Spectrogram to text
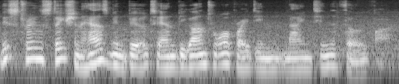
This train station has been built and began to operate in 1935.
